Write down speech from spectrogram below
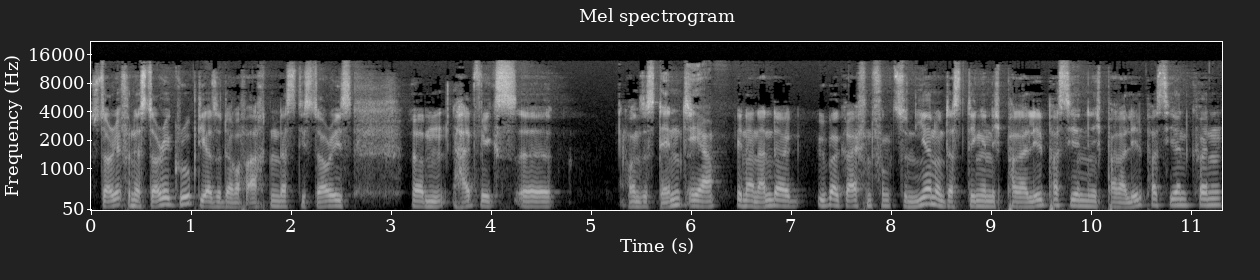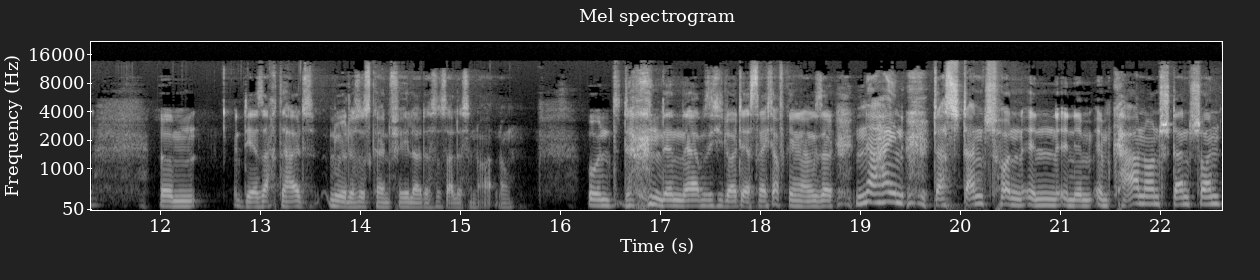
Story von der Story Group, die also darauf achten, dass die Stories ähm, halbwegs äh, konsistent Ja. ineinander übergreifend funktionieren und dass Dinge nicht parallel passieren, die nicht parallel passieren können. Ähm, der sagte halt, nö, das ist kein Fehler, das ist alles in Ordnung. Und dann, dann haben sich die Leute erst recht aufgehängt und haben gesagt, nein, das stand schon in, in dem, im Kanon stand schon,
